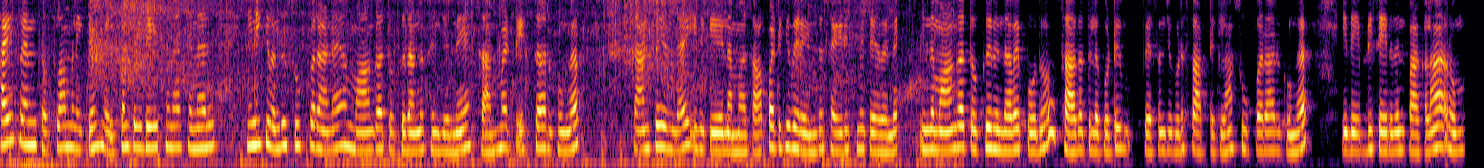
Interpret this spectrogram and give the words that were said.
ஹாய் ஃப்ரெண்ட்ஸ் அஸ்லாம் வலைக்கம் வெல்கம் டு தேசனா சேனல் இன்றைக்கி வந்து சூப்பரான மாங்காய் தொக்கு தாங்க செஞ்சுருந்தேன். செம்ம டேஸ்ட்டாக இருக்குங்க. சான்ஸே இல்லை. இதுக்கு நம்ம சாப்பாட்டுக்கு வேறு எந்த சைடிஷுமே தேவையில்லை. இந்த மாங்காய் தொக்கு இருந்தாவே போதும். சாதத்தில் போட்டு பிசைஞ்சு கூட சாப்பிட்டுக்கலாம். சூப்பராக இருக்குங்க. இதை எப்படி செய்கிறதுன்னு பார்க்கலாம். ரொம்ப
